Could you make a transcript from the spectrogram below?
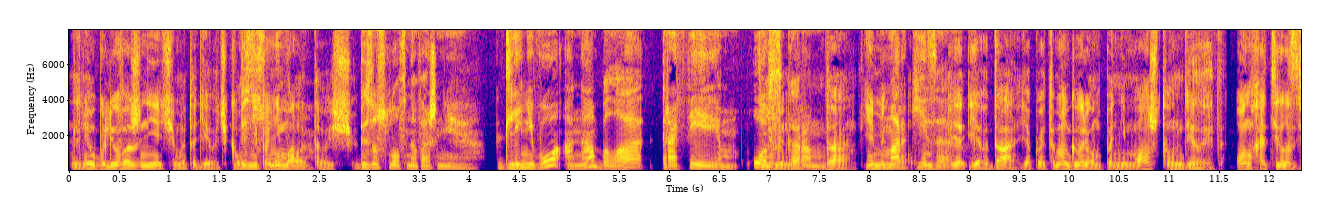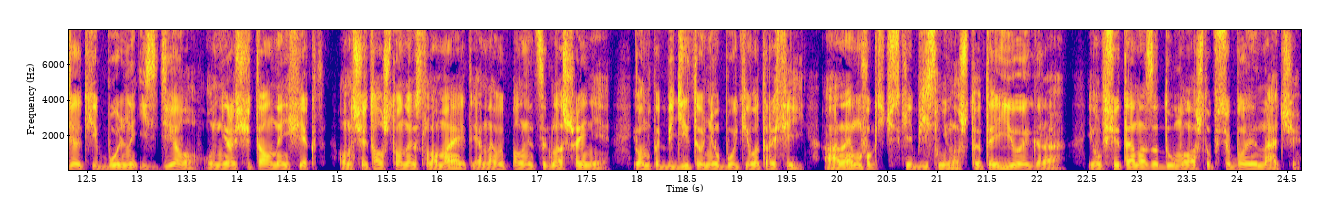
для него были важнее, чем эта девочка. Он не Безусловно. понимал этого еще. Безусловно, важнее. Для него она была трофеем, Оскаром. Именно, да, именно. Маркиза. Он- я- я- да, я поэтому и говорю, он понимал, что он делает. Он хотел сделать ей больно и сделал. Он не рассчитал на эффект. Он считал, что он ее сломает, и она выполнит соглашение. И он победит, и у него будет его трофей. А она ему фактически объяснила, что это ее игра. И вообще-то она задумала, чтобы все было иначе.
